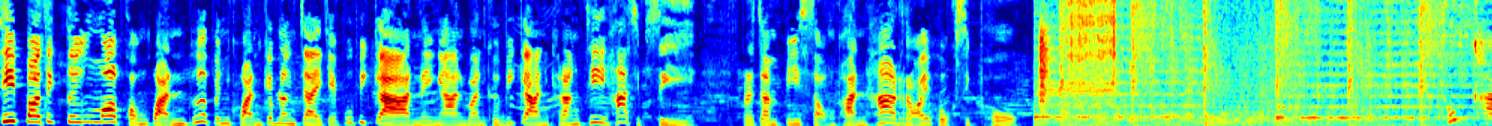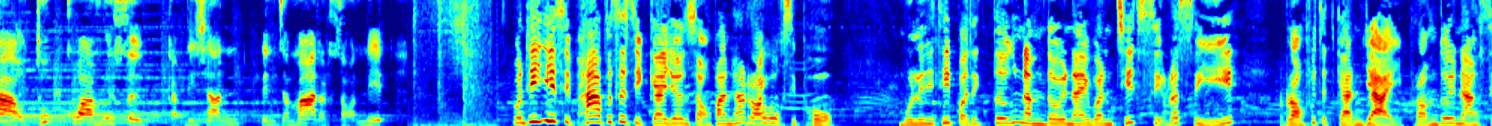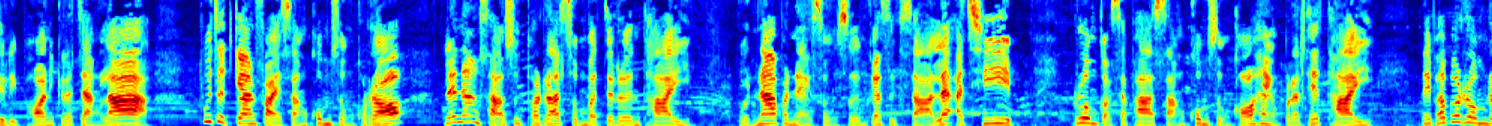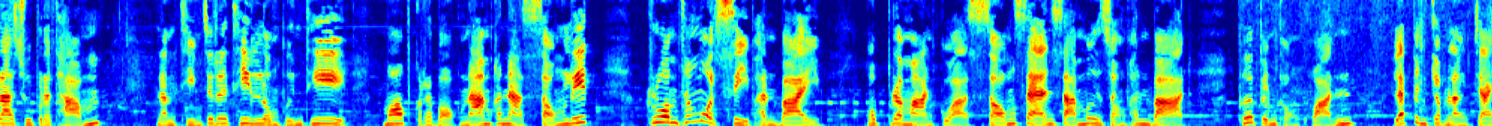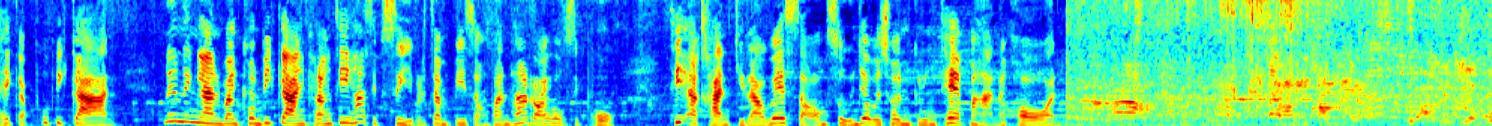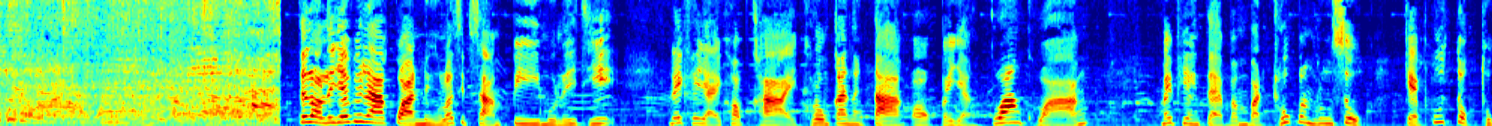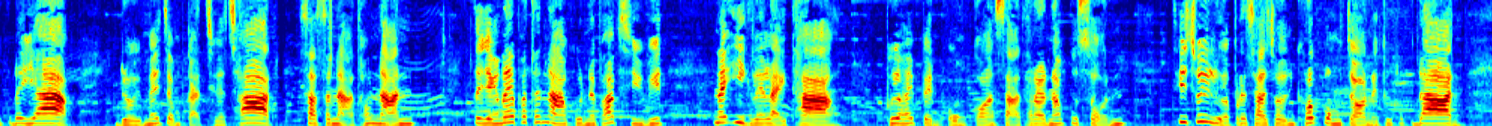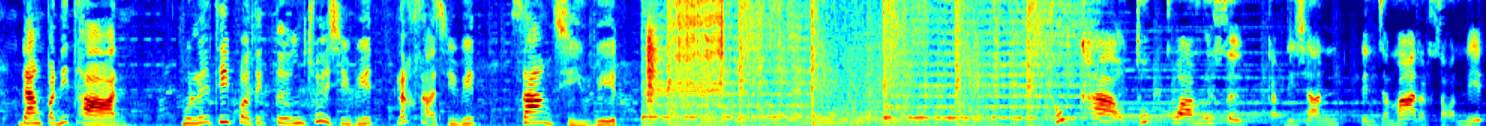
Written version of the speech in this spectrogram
ธิปอเติ๊กตึงมอบของขวัญเพื่อเป็นขวัญกำลังใจแก่ผู้พิการในงานวันคนพิการครั้งที่ 54 ประจำปี 2566 ทุกข่าวทุกความรู้สึกกับดิฉันเป็นจมาศอักษรนิด วันที่ 25 พฤศจิกายน 2566 มูลนิธิปอเติ๊กตึงนำโดยนายวันชิตศิรศรีรองผู้จัดการใหญ่พร้อมด้วยนางสิริพรกระจ่างล่า ผู้จัดการฝ่ายสังคมสงเคราะห์ และนางสาวสุภรัตน์สมบัติเจริญไทย หัวหน้าแผนกส่งเสริมการศึกษาและอาชีพ ร่วมกับสภาสังคมสงเคราะห์แห่งประเทศไทย ในพระบรมราชูปถัมภ์นำทีมเจ้าหน้าที่ลงพื้นที่มอบกระบอกน้ำขนาด 2 ลิตร รวมทั้งหมด 4,000 ใบ งบประมาณกว่า 232,000 บาท เพื่อเป็นของขวัญ และเป็นกำลังใจให้กับผู้พิการ เนื่องในงานวันคนพิการครั้งที่ 54 ประจำปี 2566 ที่อาคารกีฬาเวท2ศูนย์เยาวชนกรุงเทพมหานคร ตลอดระยะเวลากว่า 113 ปีมูลนิธิ ได้ขยายขอบข่ายโครงการต่างๆ ออกไปอย่างกว้างขวาง ไม่เพียงแต่บำบัดทุกบำรุงสุข แก่ผู้ตกทุกข์ได้ยาก โดยไม่จำกัดเชื้อชาติ ศาสนาเท่านั้น แต่ยังได้พัฒนาคุณภาพชีวิต ในอีกหลาย ๆ ทาง เพื่อให้เป็นองค์กรสาธารณกุศล ที่ช่วยเหลือประชาชนครบวงจรในทุก ๆ ด้าน ดังปณิธาน มูลนิธิปอเติ๊กตึงช่วยชีวิต รักษาชีวิต สร้างชีวิต ทุกข่าวทุกความรู้สึกกับดิฉันเป็นจมาศอักษรนิด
